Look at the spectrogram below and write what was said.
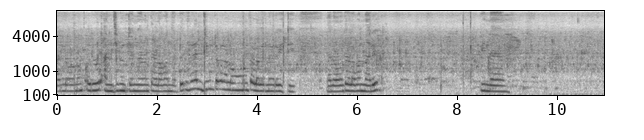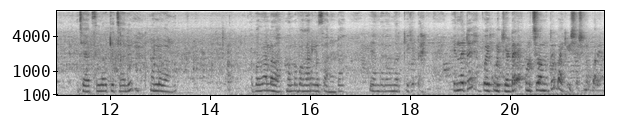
നല്ലോണം ഒരു അഞ്ച് മിനിറ്റ് എങ്ങാനും തിള വന്നിട്ട് ഞാൻ അഞ്ച് മിനിറ്റൊക്കെ നല്ലോണം തിള വരുന്ന വരെ വെയിറ്റ് ചെയ്യും. നല്ലോണം തിള വന്നാൽ പിന്നെ ചാക്സിൽ ഇറക്കി നല്ലതാണ്. അപ്പോൾ അത് നല്ലതാണ് നല്ല ഉപകാരമുള്ള സാധനം കേട്ടോ ഞാൻ എന്തായാലും ഒന്ന് ഇറക്കി വെക്കട്ടെ. എന്നിട്ട് പോയി കുളിക്കട്ടെ. കുളിച്ച് വന്നിട്ട് ബാക്കി വിശേഷങ്ങൾ പറയാം.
